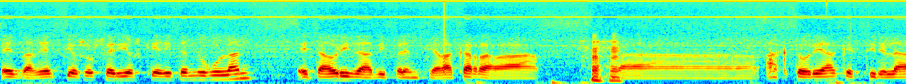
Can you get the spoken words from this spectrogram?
ez da, gezki oso serioski egiten dugulan, eta hori da diferentzia bakarra, ba, ba, aktoreak ez direla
